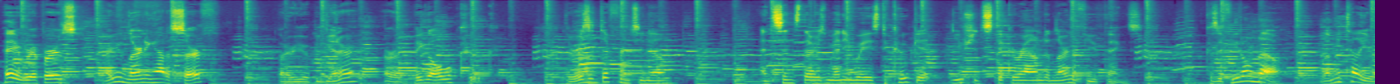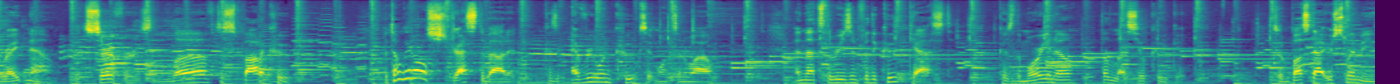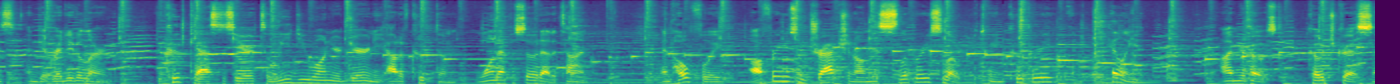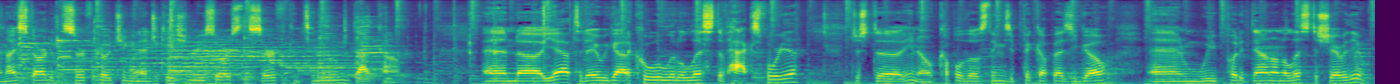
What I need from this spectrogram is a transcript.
Hey Rippers, are you learning how to surf? But are you a beginner or a big old kook? There is a difference, you know. And since there's many ways to kook it, you should stick around and learn a few things. Because if you don't know, let me tell you right now that surfers love to spot a kook. But don't get all stressed about it, because everyone kooks it once in a while. And that's the reason for the Kookcast, because the more you know, the less you'll kook it. So bust out your swimmies and get ready to learn. The Kookcast is here to lead you on your journey out of kookdom, one episode at a time, and hopefully offer you some traction on this slippery slope between kookery and killing it. I'm your host, Coach Chris, and I started the surf coaching and education resource, thesurfcontinuum.com. And uh, yeah, today we got a cool little list of hacks for you. Just uh, you know, a couple of those things you pick up as you go, and we put it down on a list to share with you.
